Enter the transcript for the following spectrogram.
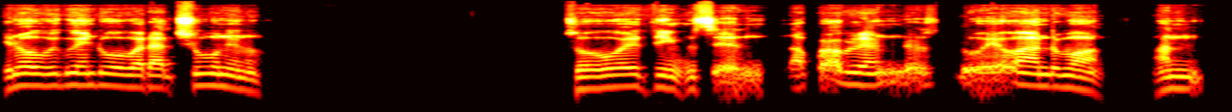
you know, we're going to do over that tune, you know. So what do you think? I said, no problem, just do what you want, man. And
